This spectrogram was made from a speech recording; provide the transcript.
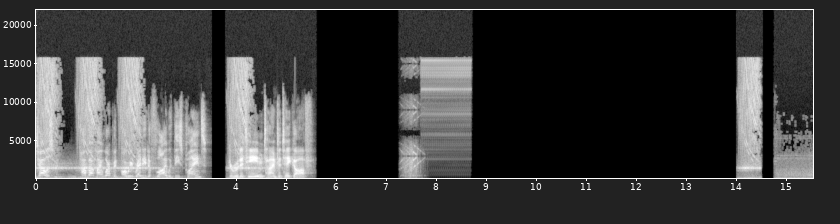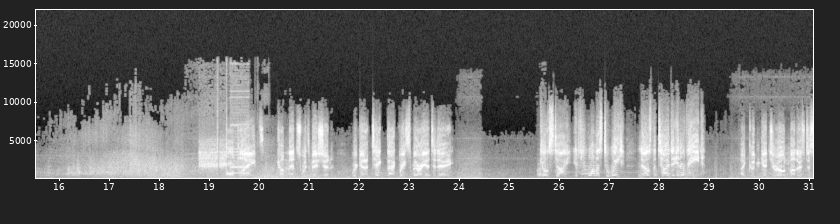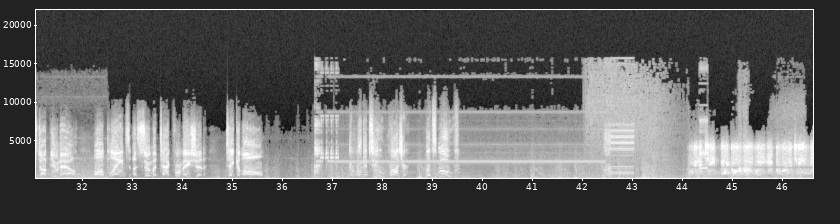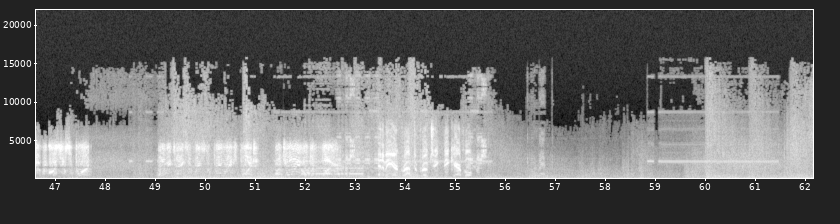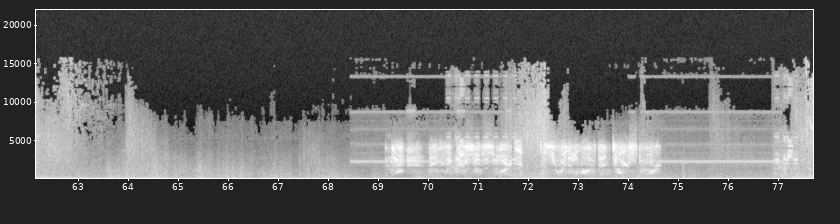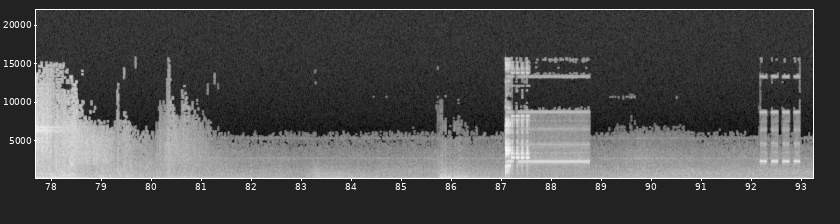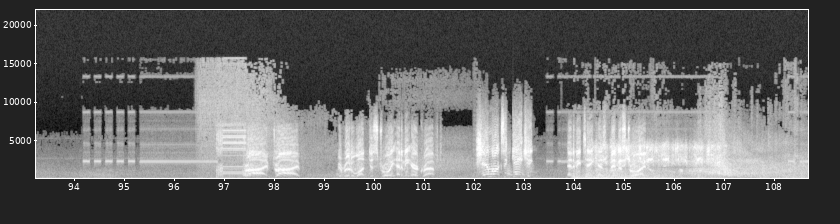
Talisman, how about my weapon? Are we ready to fly with these planes? Garuda team, time to take off. All planes, commence with mission. We're gonna take back Gracemeria today. Ghost Eye, if you want us to wait, now's the time to intervene. I couldn't get your own mothers to stop you now. All planes, assume attack formation. Take them all. Garuda 2, roger. Let's move. We're gonna take back our runway. Garuda team, requesting support. Enemy tanks have reached the full range point. Artillery, open fire. Enemy aircraft approaching. Be careful. They think they're so smart. Destroy them along with that entire store. Drive, drive. Garuda 1, destroy enemy aircraft. Shamrock's engaging. Enemy tank has been destroyed.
